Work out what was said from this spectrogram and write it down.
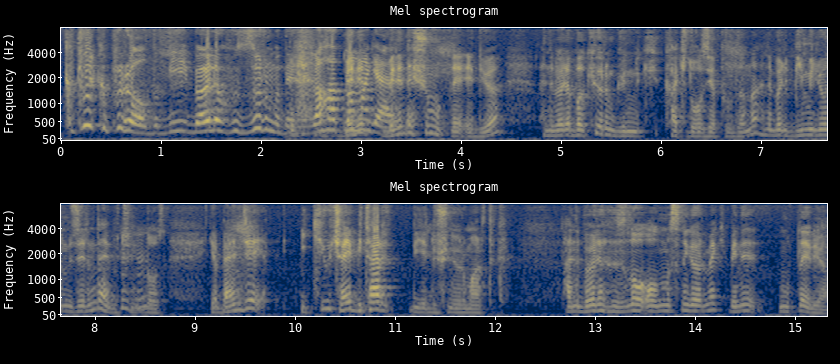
kıpır kıpır oldu. Bir böyle huzur mu denir? Rahatlama beni, geldi. Beni de şu mutlu ediyor. Hani böyle bakıyorum günlük kaç doz yapıldığına. Hani böyle 1 milyon üzerinde ya bütün doz. Ya bence 2-3 ay biter diye düşünüyorum artık. Hani böyle hızlı olmasını görmek beni mutlu ediyor.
